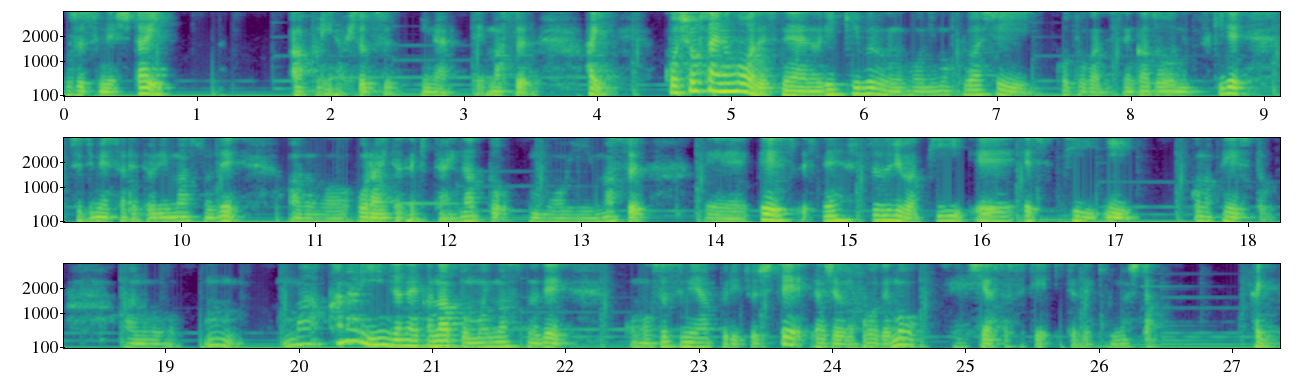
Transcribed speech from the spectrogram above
お勧めしたいアプリの一つになっています。はい。こう詳細の方はですね、あのリッキーブログの方にも詳しいことがですね、画像付きで説明されておりますので、あのご覧いただきたいなと思います。えー、ペーストですね。綴りは PASTE。このペースト。あの、うん、まあ、かなりいいんじゃないかなと思いますので、このおすすめアプリとしてラジオの方でもシェアさせていただきました。はい。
